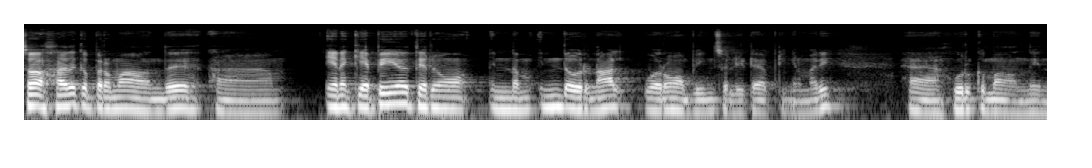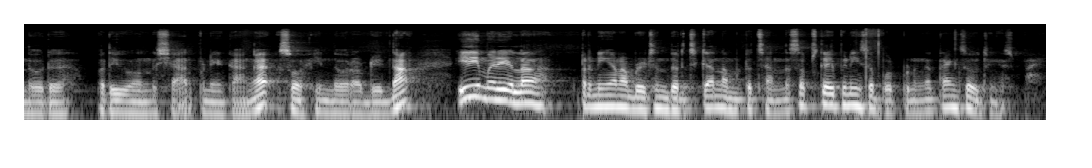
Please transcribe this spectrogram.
ஸோ அதுக்கப்புறமா வந்து எனக்கு எப்பயோ தெரியும் இந்த இந்த ஒரு நாள் வரும் அப்படின்னு சொல்லிட்டு அப்படிங்கிற மாதிரி உருக்கமாக வந்து இந்த ஒரு பதிவை வந்து ஷேர் பண்ணியிருக்காங்க. ஸோ இந்த ஒரு அப்டேட் தான். இதே மாதிரி எல்லா ட்ரெண்டிங்கான அப்டேட்ஸும் தெரிஞ்சுக்க நம்மகிட்ட சேனலை சப்ஸ்கிரைப் பண்ணி சப்போர்ட் பண்ணுங்கள் தேங்க்ஸ் ஃபார் வாட்சிங் பாய்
